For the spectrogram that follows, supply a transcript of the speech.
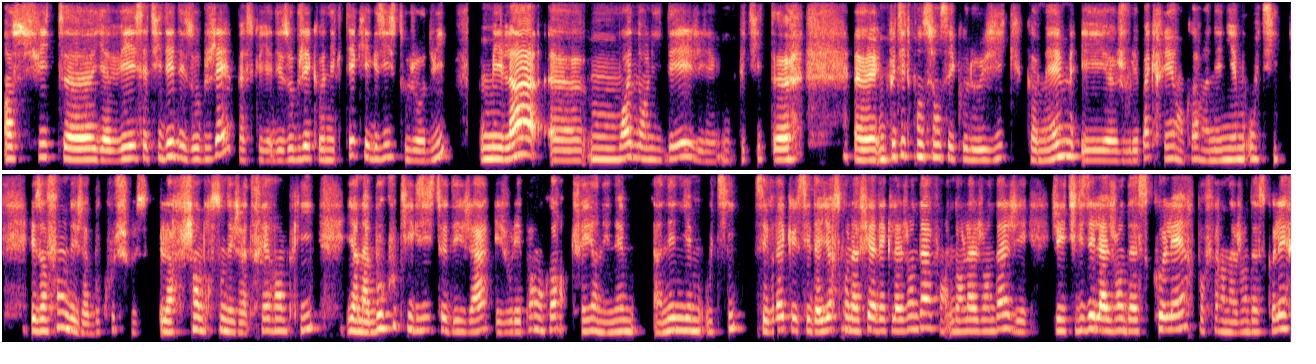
Ensuite, il y avait cette idée des objets, parce qu'il y a des objets connectés qui existent aujourd'hui. Mais là, moi, dans l'idée, j'ai une, petite, une petite conscience écologique quand même, et je ne voulais pas créer encore un énième outil. Les enfants ont déjà beaucoup de choses. Leurs chambres sont déjà très remplies. Il y en a beaucoup qui existent déjà, et je ne voulais pas encore créer un énième outil. C'est vrai que c'est d'ailleurs ce qu'on a fait avec l'agenda. dans l'agenda, j'ai utilisé l'agenda scolaire pour faire un agenda scolaire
